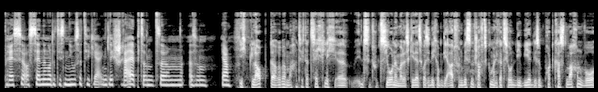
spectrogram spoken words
Presseaussendung oder diesen Newsartikel eigentlich schreibt. Und ähm, also ja. Ich glaube, darüber machen sich tatsächlich äh, Institutionen, weil es geht jetzt quasi nicht um die Art von Wissenschaftskommunikation, die wir in diesem Podcast machen, wo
